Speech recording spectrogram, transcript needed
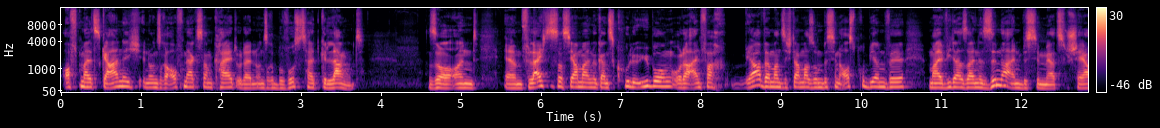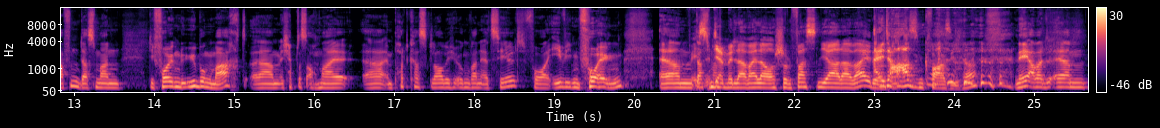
oftmals gar nicht in unsere Aufmerksamkeit oder in unsere Bewusstheit gelangt. So, und ähm, vielleicht ist das ja mal eine ganz coole Übung oder einfach, ja, wenn man sich da mal so ein bisschen ausprobieren will, mal wieder seine Sinne ein bisschen mehr zu schärfen, dass man die folgende Übung macht. Ähm, ich habe das auch mal äh, im Podcast, glaube ich, irgendwann erzählt, vor ewigen Folgen. Ähm, Wir sind ja mittlerweile auch schon fast ein Jahr dabei. du. Alter Hasen quasi. ja? Nee, aber ähm,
